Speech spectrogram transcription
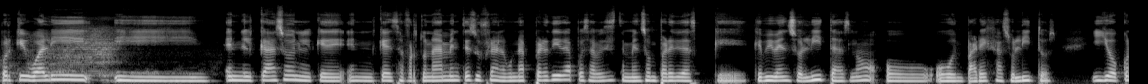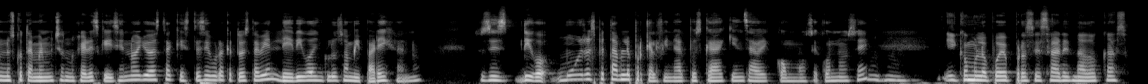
porque igual y, en el caso en el que, en que desafortunadamente sufren alguna pérdida, pues a veces también son pérdidas que, que viven solitas, ¿no? O, o en pareja, solitos. Y yo conozco también muchas mujeres que dicen, no, yo hasta que esté segura que todo está bien, le digo incluso a mi pareja, ¿no? Entonces, digo, muy respetable porque al final, pues cada quien sabe cómo se conoce. Y cómo lo puede procesar en dado caso.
